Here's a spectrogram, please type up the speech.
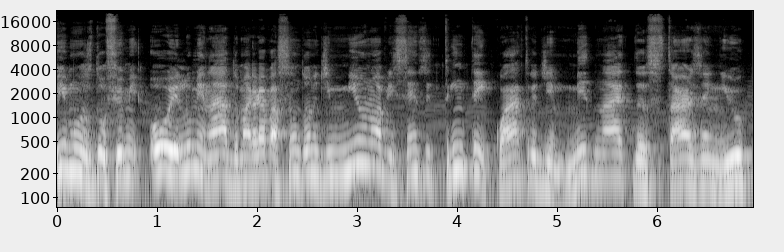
Ouvimos do filme O Iluminado, uma gravação do ano de 1934 de Midnight, The Stars and You,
